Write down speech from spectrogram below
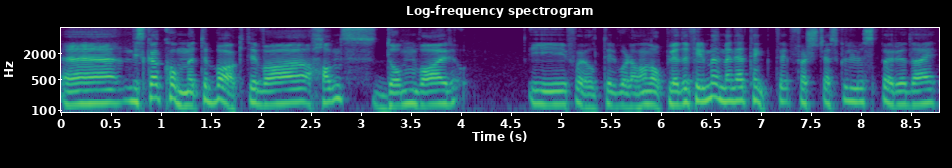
Eh, Vi skal komme tilbake til hva hans dom var i forhold til hvordan han opplevde filmen, men jeg tenkte først jeg skulle spørre deg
